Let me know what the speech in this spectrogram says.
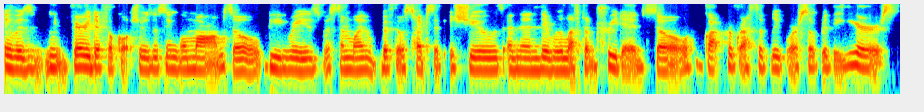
it was very difficult. She was a single mom. So being raised with someone with those types of issues, and then they were left untreated. So got progressively worse over the years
